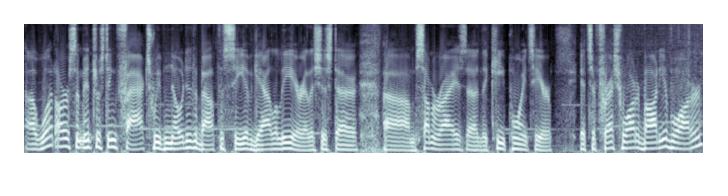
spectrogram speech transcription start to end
uh, what are some interesting facts we've noted about the Sea of Galilee area? Let's just uh, um, summarize uh, the key points here. It's a freshwater body of water.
